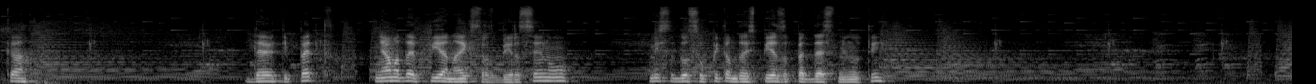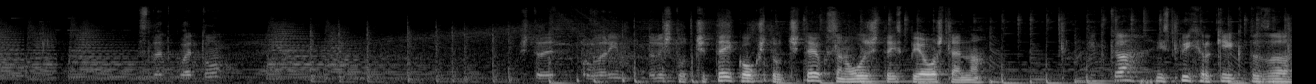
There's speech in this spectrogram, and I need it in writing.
Така. 9,5. Няма да я пия на екс, разбира се, но мисля да се опитам да изпия за 5-10 минути. След което ще проверим дали ще отчете и колко ще отчете. Ако се наложи ще изпия още една. И така, изпих ракийката за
